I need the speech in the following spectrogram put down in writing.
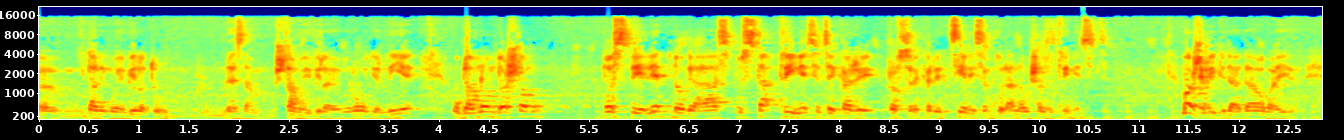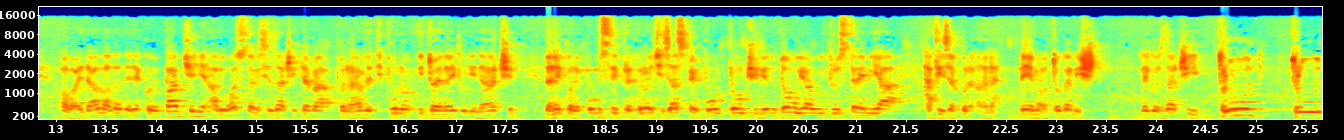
eh, da li mu je bilo tu, ne znam šta mu je bilo u rodi ili nije, uglavnom došla mu posle ljetnog raspusta, tri mjeseca kaže, profesor, kaže, cijeli sam Kur'an naučao za tri mjeseca. Može biti da, da ovaj, ovaj, da Allah dade neko pamćenje, ali u osnovi se znači treba ponavljati puno i to je najbolji način da neko ne pomisli preko noći zaspem, proučim jednu dovu, ja ujutru ustanem ja hafiza Kur'ana. Nema od toga ništa nego znači trud, trud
